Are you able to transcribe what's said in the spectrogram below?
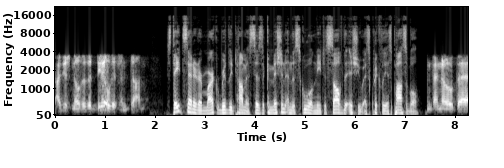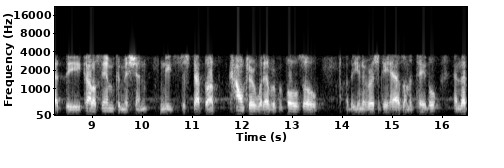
I just know that the deal isn't done. State Senator Mark Ridley Thomas says the commission and the school need to solve the issue as quickly as possible. And I know that the Coliseum Commission needs to step up, counter whatever proposal the university has on the table, and let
